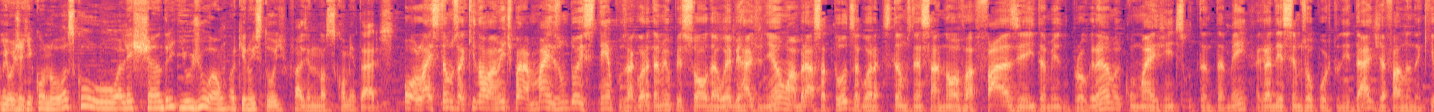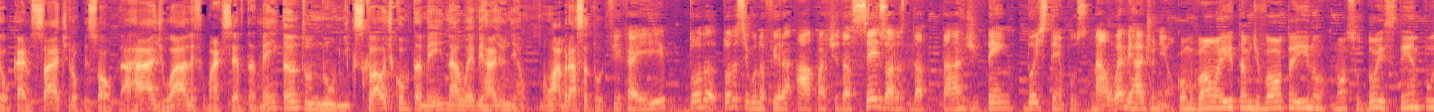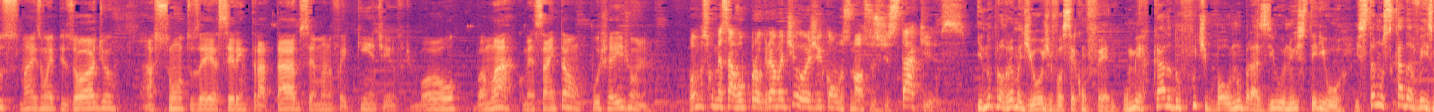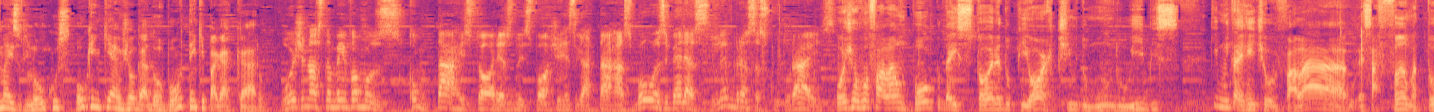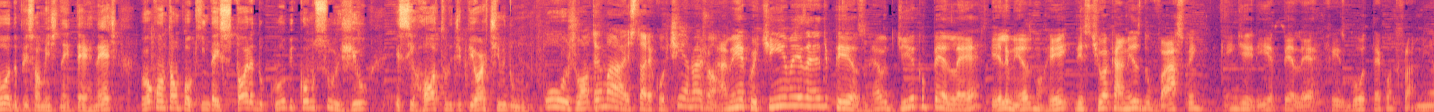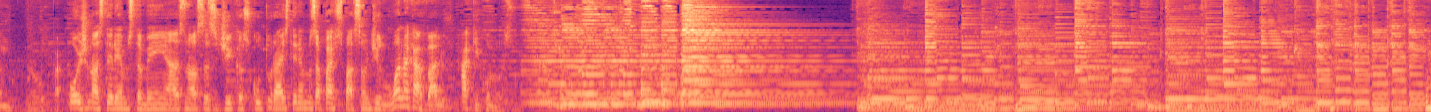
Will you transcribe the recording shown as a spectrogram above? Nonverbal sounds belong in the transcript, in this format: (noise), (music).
e hoje aqui conosco o Alexandre e o João aqui no estúdio fazendo nossos comentários. Olá, estamos aqui novamente para mais um Dois Tempos. Agora também o pessoal da Web Rádio União. Um abraço a todos. Agora estamos nessa nova fase aí também do programa, com mais gente escutando também. Agradecemos a oportunidade, já falando aqui ao Carlos Sátiro, ao pessoal da rádio, o Aleph, o Marcelo também, tanto no Mixcloud como também na Web Rádio União. Um abraço a todos. Fica aí toda, toda segunda-feira a partir das 6 horas horas da tarde tem dois tempos na Web Rádio União. Como vão aí? Estamos de volta aí no nosso dois tempos, mais um episódio. Assuntos aí a serem tratados. Semana foi quente aí no futebol. Vamos lá? Começar então? Puxa aí, Júnior. Vamos começar o programa de hoje com os nossos destaques. E no programa de hoje você confere o mercado do futebol no Brasil e no exterior. Estamos cada vez mais loucos ou quem quer jogador bom tem que pagar caro. Hoje nós também vamos contar histórias do esporte e resgatar as boas e velhas lembranças culturais. Hoje eu vou falar um pouco da história do pior time do mundo, o Ibis que muita gente ouve falar, essa fama toda, principalmente na internet. Eu vou contar um pouquinho da história do clube, como surgiu esse rótulo de pior time do mundo. O João tem uma história curtinha, não é, João? A minha é curtinha, mas é de peso. É o dia que o Pelé, ele mesmo, o rei, vestiu a camisa do Vasco, hein? Quem diria, Pelé fez gol até contra o Flamengo. Opa. Hoje nós teremos também as nossas dicas culturais, teremos a participação de Luana Carvalho aqui conosco.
